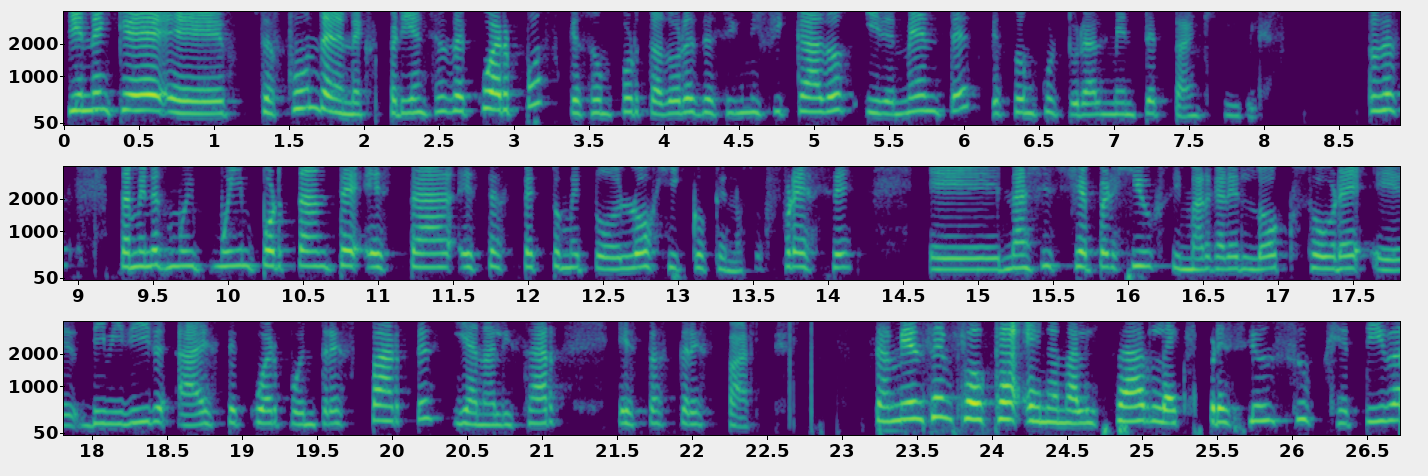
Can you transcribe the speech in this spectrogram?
tienen que, eh, se funden en experiencias de cuerpos que son portadores de significados y de mentes que son culturalmente tangibles. Entonces, también es muy, muy importante esta, este aspecto metodológico que nos ofrece eh, Nancy Shepard Hughes y Margaret Locke sobre eh, dividir a este cuerpo en tres partes y analizar estas tres partes. También se enfoca en analizar la expresión subjetiva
